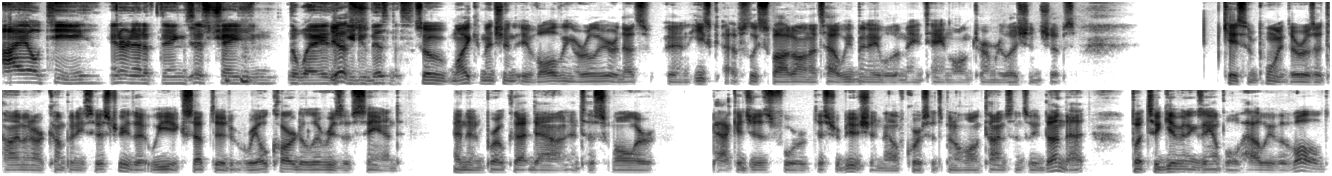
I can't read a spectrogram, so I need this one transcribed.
IoT, Internet of Things, is changing the way that yes. you do business. So Mike mentioned evolving earlier, and that's and he's absolutely spot on. That's how we've been able to maintain long term relationships. Case in point, there was a time in our company's history that we accepted rail car deliveries of sand and then broke that down into smaller packages for distribution. Now, of course, it's been a long time since we've done that, but to give an example of how we've evolved,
